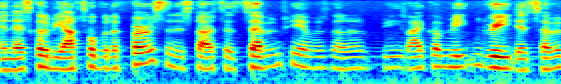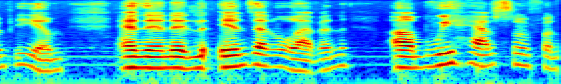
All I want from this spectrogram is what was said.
And that's going to be October the 1st, and it starts at 7 p.m. It's going to be like a meet and greet at 7 p.m., and then it ends at 11. Um, we have some phenomenal.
